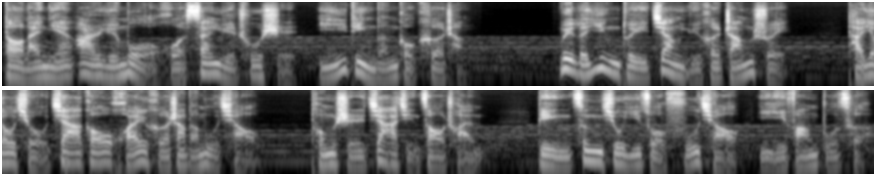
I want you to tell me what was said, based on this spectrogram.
到来年二月末或三月初时，一定能够克成。为了应对降雨和涨水，他要求加高淮河上的木桥。同时加紧造船，并增修一座浮桥，以防不测。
